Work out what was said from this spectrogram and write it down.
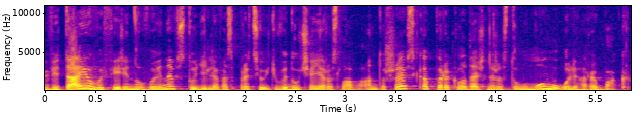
Вітаю в ефірі новини. В студії для вас працюють ведуча Ярослава Антошевська, перекладач на жестову мову Ольга Рибак.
